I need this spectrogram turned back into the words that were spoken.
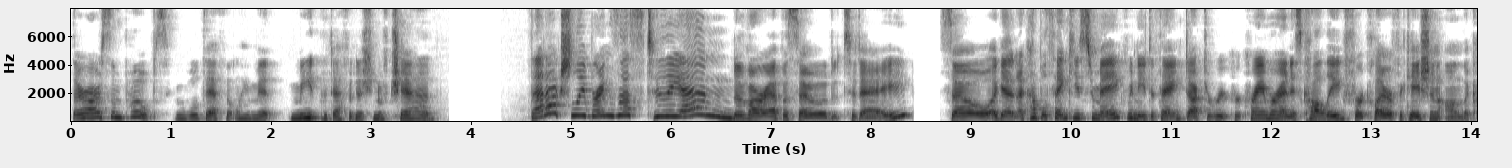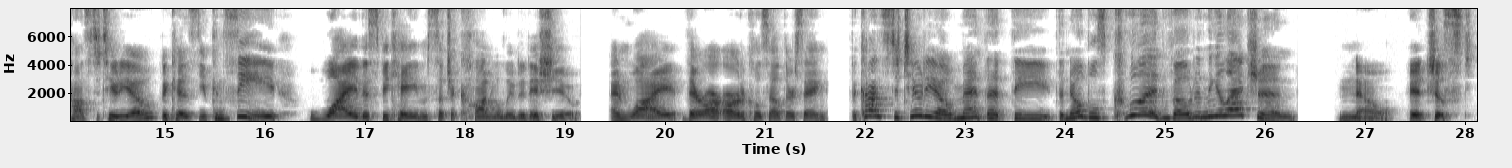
There are some popes who will definitely meet, meet the definition of Chad. That actually brings us to the end of our episode today. So, again, a couple thank yous to make. We need to thank Dr. Rutger Kramer and his colleague for clarification on the Constitutio, because you can see why this became such a convoluted issue and why there are articles out there saying the Constitutio meant that the the nobles could vote in the election. No, it just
